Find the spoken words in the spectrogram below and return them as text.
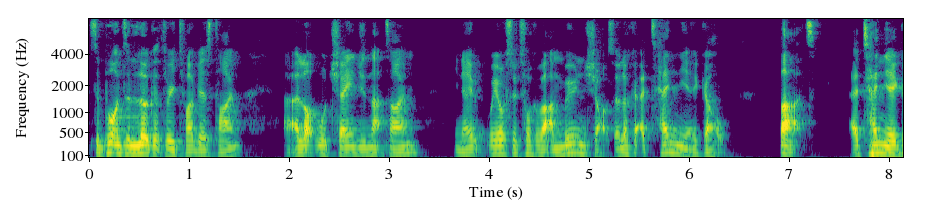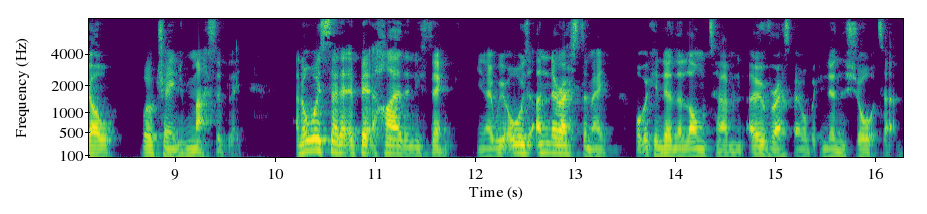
It's important to look at three to five years' time. A lot will change in that time. You know, we also talk about a moonshot, so look at a 10-year goal. But a 10-year goal will change massively. And always set it a bit higher than you think. You know, we always underestimate what we can do in the long term and overestimate what we can do in the short term.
